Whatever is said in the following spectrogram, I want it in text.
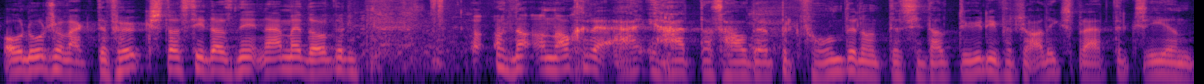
auch nur schon wegen der Füchse, dass die das nicht nehmen, oder? Und, na, und nachher äh, hat das halt jemand gefunden und das sind halt teure Verschallungsbretter gewesen. und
